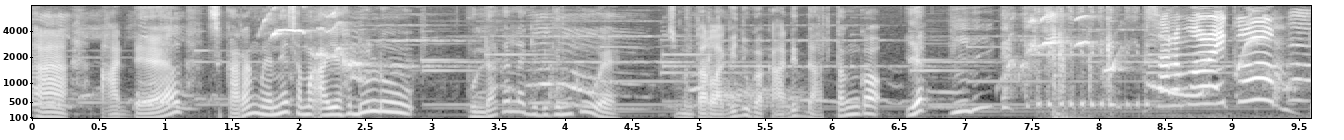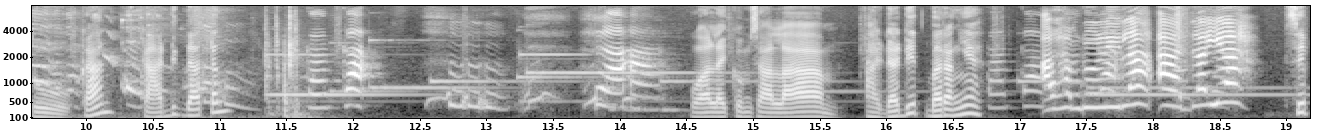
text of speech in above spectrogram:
ah, Adel sekarang mainnya sama ayah dulu. Bunda kan lagi bikin kue. Sebentar lagi juga Kak Adit dateng kok. Ya, Assalamualaikum. tuh kan Kak Adit dateng. Kakak. Waalaikumsalam. Ada Dit barangnya. Alhamdulillah ada ya. Sip,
